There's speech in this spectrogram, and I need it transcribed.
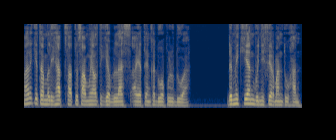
Mari kita melihat 1 Samuel 13 ayat yang ke-22. Demikian bunyi firman Tuhan.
